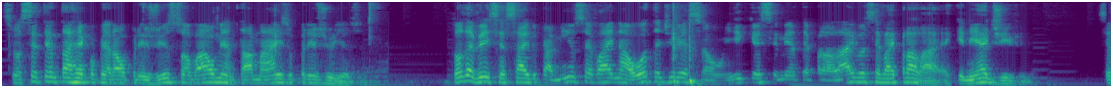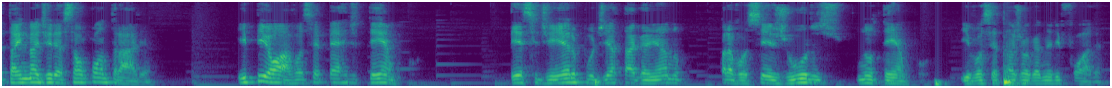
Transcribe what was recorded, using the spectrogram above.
Se você tentar recuperar o prejuízo, só vai aumentar mais o prejuízo. Toda vez que você sai do caminho, você vai na outra direção. Enriquecimento é para lá e você vai para lá. É que nem a dívida. Você está indo na direção contrária. E pior, você perde tempo. Esse dinheiro podia estar tá ganhando para você juros no tempo e você está jogando ele fora.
